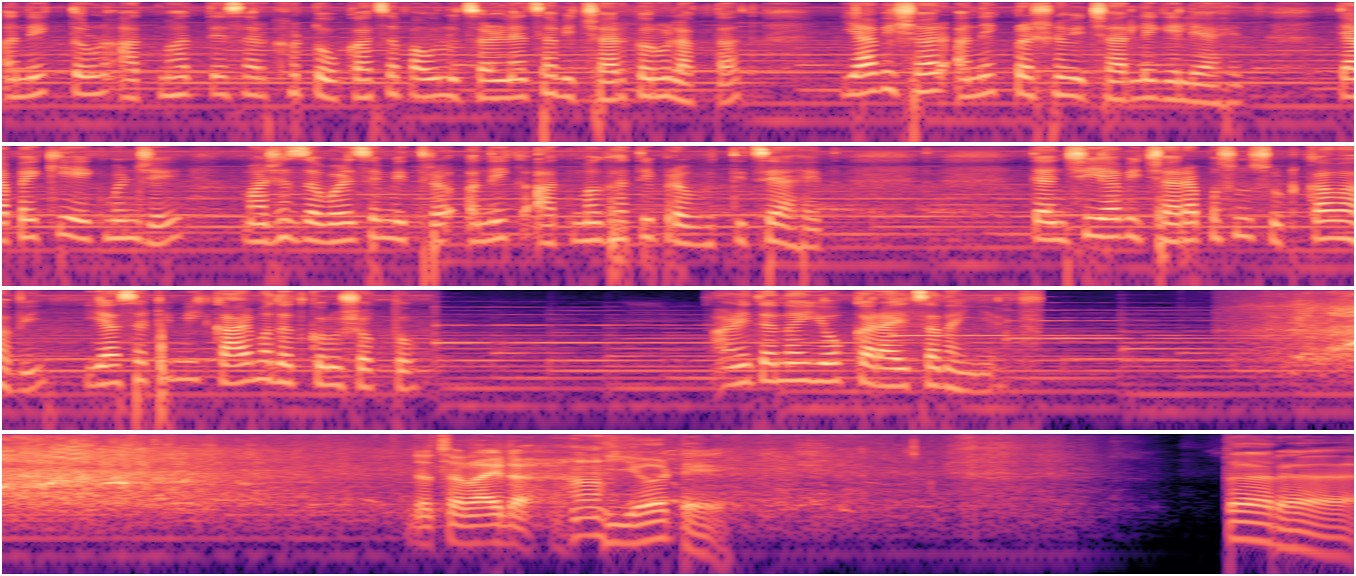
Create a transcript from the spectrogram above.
अनेक तरुण आत्महत्येसारखं टोकाचं पाऊल उचलण्याचा विचार करू लागतात. या विषयावर अनेक प्रश्न विचारले गेले आहेत. त्यापैकी एक म्हणजे माझ्या जवळचे मित्र अनेक आत्मघाती प्रवृत्तीचे आहेत. त्यांची या विचारापासून सुटका व्हावी यासाठी मी काय मदत करू शकतो? आणि त्यांना योग करायचा नाही आहे? ही तर अ,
